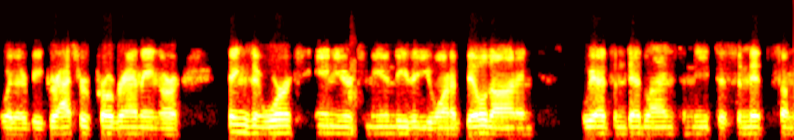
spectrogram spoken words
whether it be grassroots programming or things that work in your community that you want to build on. And we had some deadlines to meet to submit some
